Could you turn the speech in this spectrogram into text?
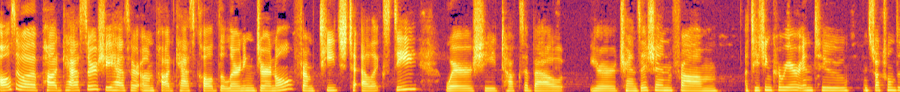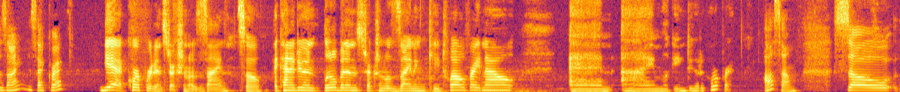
also a podcaster. She has her own podcast called The Learning Journal From Teach to LXD, where she talks about your transition from a teaching career into instructional design. Is that correct? Yeah, corporate instructional design. So I kind of do a little bit of instructional design in K 12 right now, and I'm looking to go to corporate. Awesome. So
